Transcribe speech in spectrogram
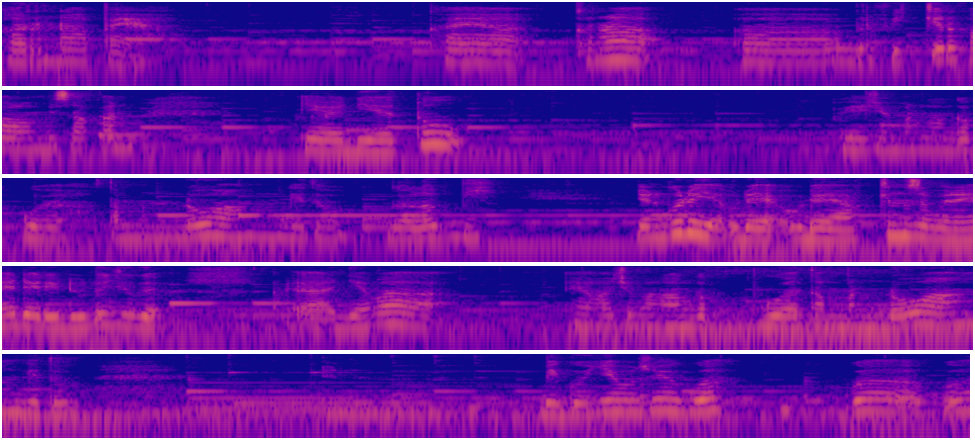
karena apa ya? Kayak karena uh, berpikir kalau misalkan ya dia tuh ya cuman nganggap gue temen doang gitu nggak lebih. Dan gue udah ya udah udah yakin sebenarnya dari dulu juga ya dia mah ya cuma nganggap gue temen doang gitu. Dan begonya maksudnya gue gue gue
